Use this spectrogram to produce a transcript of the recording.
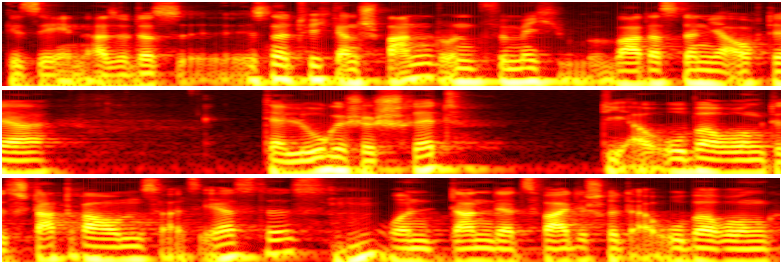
gesehen. Also das ist natürlich ganz spannend und für mich war das dann ja auch der, der logische Schritt, die Eroberung des Stadtraums als erstes mhm. und dann der zweite Schritt Eroberung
